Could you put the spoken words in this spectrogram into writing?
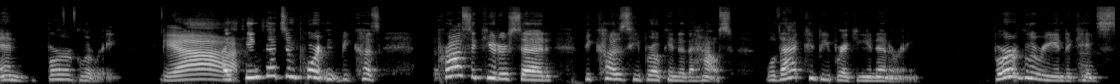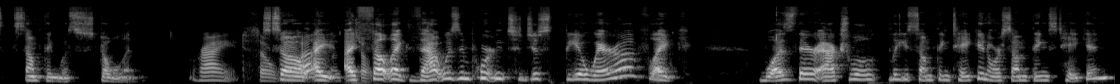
and burglary Yeah. i Yeah. think that's important because the prosecutor said because he broke into the house well that could be breaking and entering burglary indicates something was stolen Right. So so i i felt like that was important to just be aware of like was there actually something taken or some things taken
